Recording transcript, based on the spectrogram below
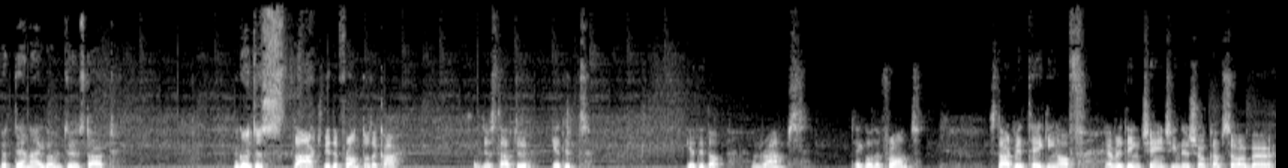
But then I'm going to start. I'm going to start with the front of the car. So I just have to get it get it up on ramps take off the front start with taking off everything changing the shock absorber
